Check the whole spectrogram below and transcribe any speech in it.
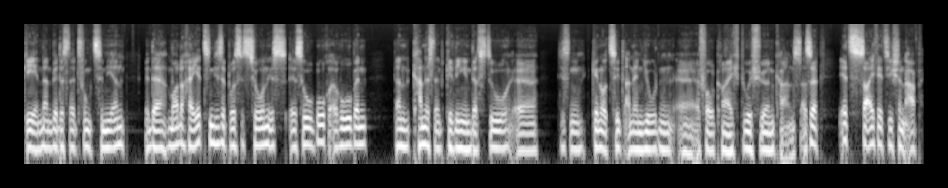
gehen. Dann wird es nicht funktionieren. Wenn der Mordechai jetzt in dieser Position ist, äh, so hoch erhoben, dann kann es nicht gelingen, dass du äh, diesen Genozid an den Juden äh, erfolgreich durchführen kannst. Also jetzt zeichnet sich schon ab,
